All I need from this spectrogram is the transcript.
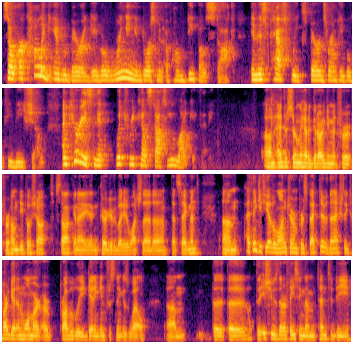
So our colleague Andrew Bary gave a ringing endorsement of Home Depot stock in this past week's Barron's Roundtable TV show. I'm curious, Nick, which retail stocks you like, if any. Um, Andrew certainly had a good argument for for Home Depot stock, and I encourage everybody to watch that uh, that segment. Um, I think if you have a long term perspective, then actually Target and Walmart are probably getting interesting as well. Um, the the the issues that are facing them tend to be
